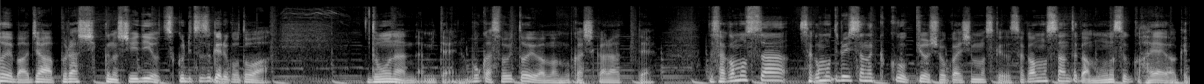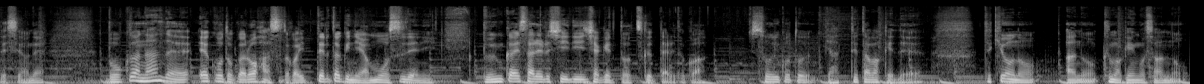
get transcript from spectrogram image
例えばじゃあプラスチックの CD を作り続けることはどうなんだみたいな。僕はそういう問いはま昔からあって、で坂本さん、坂本龍一さんの曲を今日紹介しますけど、坂本さんとかはものすごく早いわけですよね。僕はなんでエコとかロハスとか言ってる時にはもうすでに分解される CD ジャケットを作ったりとか、そういうことをやってたわけで、で、今日のあの、隈研吾さんの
